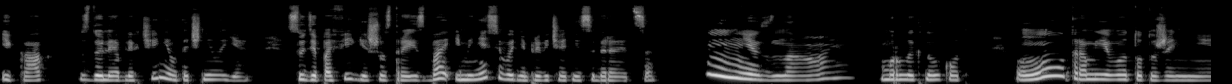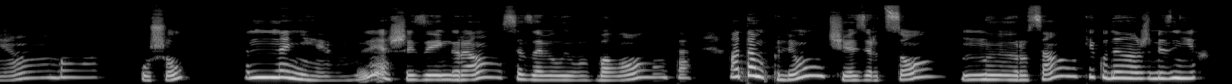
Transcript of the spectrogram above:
«И как?» — с долей облегчения уточнила я. Судя по фиге, шустрая изба и меня сегодня привечать не собирается. «Не знаю», — мурлыкнул кот. «Утром его тут уже не было. Ушел?» «Да не, леший заигрался, завел его в болото, а там ключ, озерцо, ну и русалки, куда ж без них».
